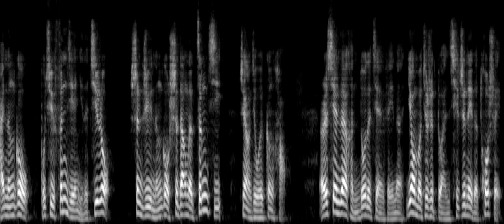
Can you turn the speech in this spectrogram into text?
还能够不去分解你的肌肉，甚至于能够适当的增肌，这样就会更好。而现在很多的减肥呢，要么就是短期之内的脱水，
